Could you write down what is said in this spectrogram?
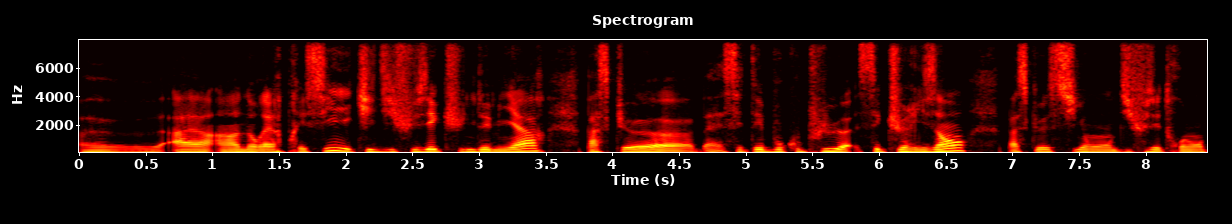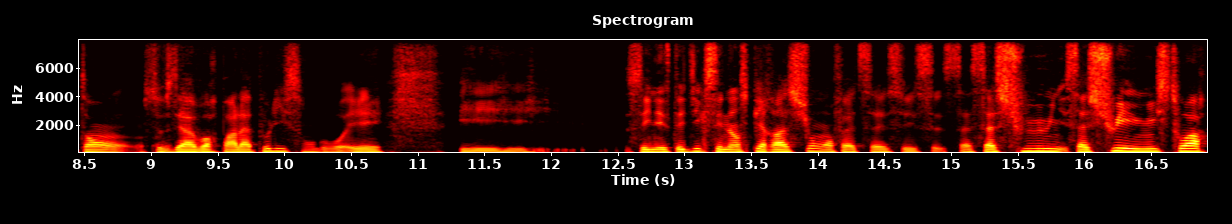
un horaire précis et qui diffusait qu'une demi-heure parce que bah, c'était beaucoup plus sécurisant parce que si on diffusait trop longtemps on se faisait avoir par la police en gros. Et c'est une esthétique, c'est une inspiration en fait. Ça, ça, ça, suit, ça suit une histoire,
